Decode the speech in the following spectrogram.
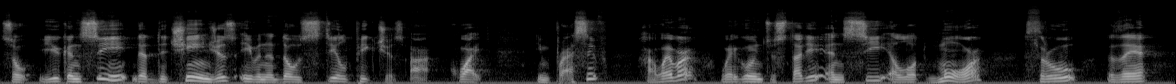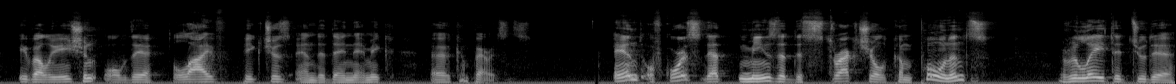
So you can see that the changes, even in those still pictures, are quite impressive. However, we're going to study and see a lot more through the evaluation of the live pictures and the dynamic uh, comparisons. And of course, that means that the structural components related to the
